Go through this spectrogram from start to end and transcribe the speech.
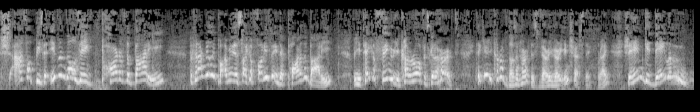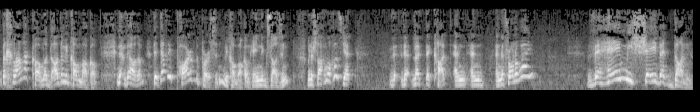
Shafal pisa, even though they're part of the body, but they're not really part, I mean, it's like a funny thing. They're part of the body, but you take a finger, you cut it off, it's gonna hurt. You take care, you cut it off, it doesn't hurt. It's very, very interesting, right? The the they're definitely part of the person, mikam makom, hein yet, they're, they're cut and, and, and they're thrown away. Done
